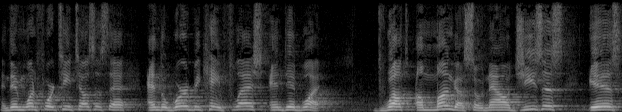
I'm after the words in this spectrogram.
And then 114 tells us that, and the Word became flesh and did what? Dwelt among us. So now Jesus is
